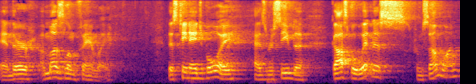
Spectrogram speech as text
and they're a Muslim family. This teenage boy has received a gospel witness from someone,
